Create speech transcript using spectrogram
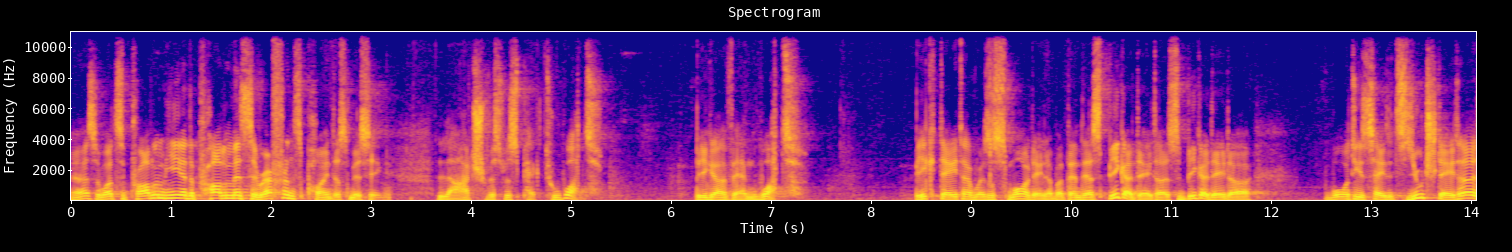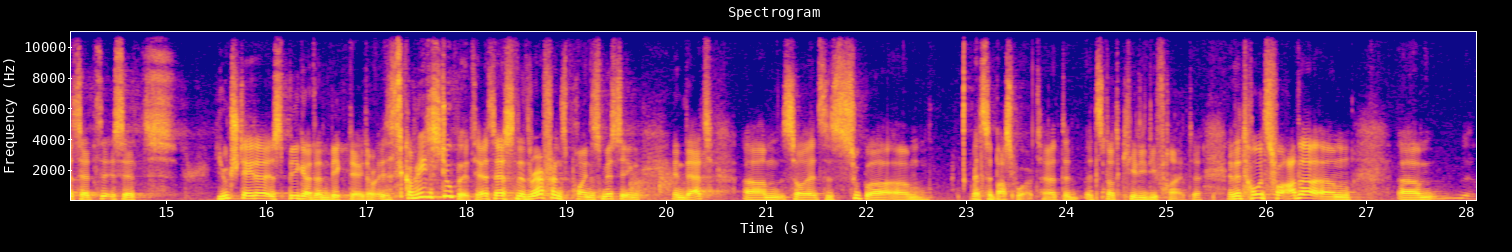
Yeah, so what's the problem here? The problem is the reference point is missing. Large with respect to what? Bigger than what? Big data versus small data, but then there's bigger data. Is the bigger data, what do you say? It's huge data? Is that, is that huge data is bigger than big data? It's completely stupid. Yes? the reference point is missing in that. Um, so it's a super um, that's a buzzword. It's not clearly defined. And it holds for other um, um,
